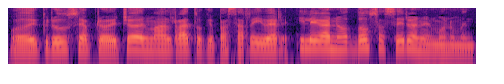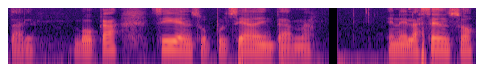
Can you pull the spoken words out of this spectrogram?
Godoy Cruz se aprovechó del mal rato que pasa River y le ganó 2 a 0 en el Monumental. Boca sigue en su pulseada interna. En el ascenso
